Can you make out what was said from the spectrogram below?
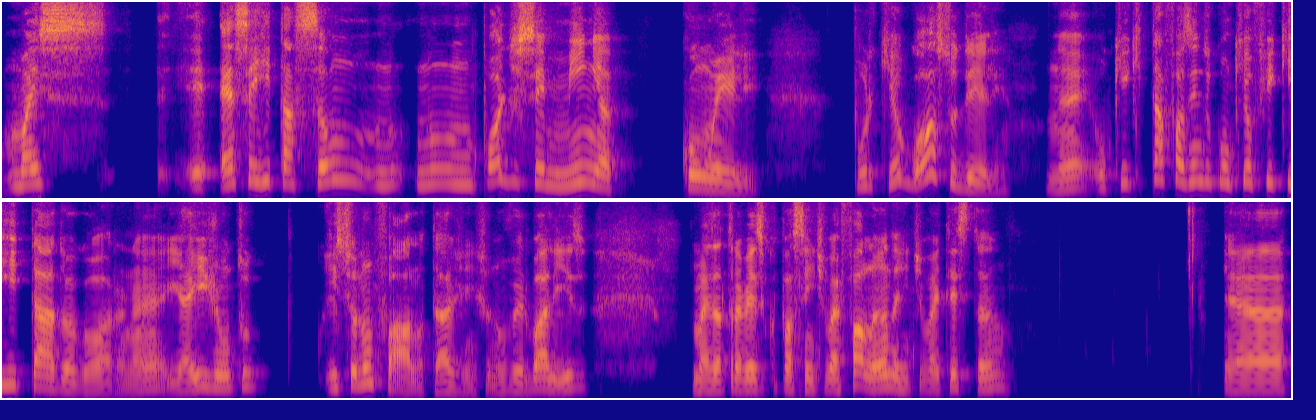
mas essa irritação não pode ser minha com ele, porque eu gosto dele, né? O que que tá fazendo com que eu fique irritado agora, né? E aí junto, isso eu não falo, tá, gente? Eu não verbalizo, mas através que o paciente vai falando, a gente vai testando. É,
